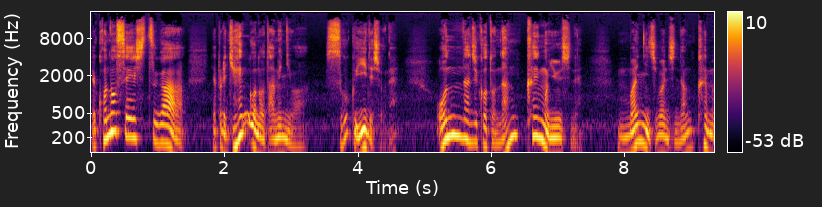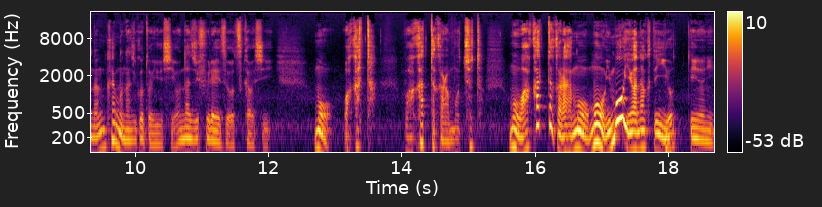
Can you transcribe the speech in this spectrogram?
でこの性質がやっぱり言語のためにはすごくいいでしょうね。同じこと何回も言うしね毎日毎日何回も何回も同じことを言うし同じフレーズを使うしもう分かった分かったからもうちょっともう分かったからもうもうもう言わなくていいよっていうのに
